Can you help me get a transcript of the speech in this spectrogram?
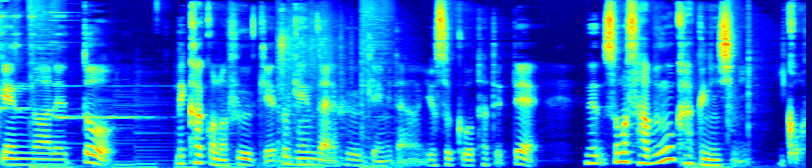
献のあれとで過去の風景と現在の風景みたいな予測を立ててでその差分を確認しに行こ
